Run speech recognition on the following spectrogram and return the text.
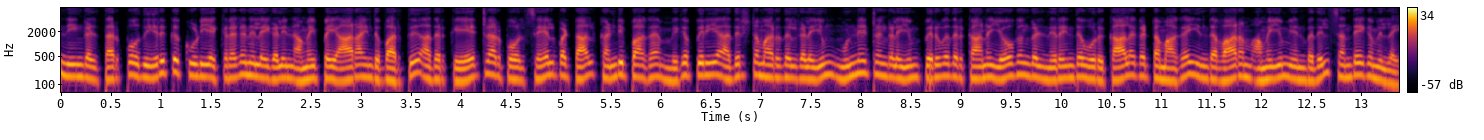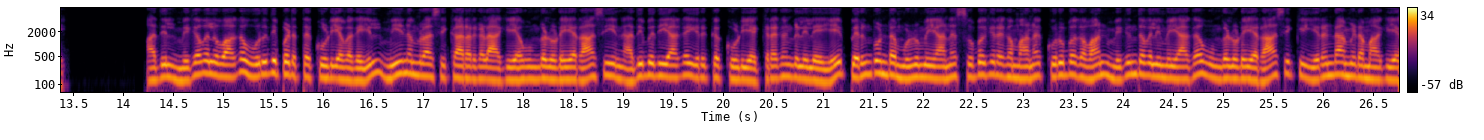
நீங்கள் தற்போது இருக்கக்கூடிய கிரகநிலைகளின் அமைப்பை ஆராய்ந்து பார்த்து அதற்கு ஏற்றாற்போல் செயல்பட்டால் கண்டிப்பாக மிகப்பெரிய அதிர்ஷ்டமாறுதல்களையும் முன்னேற்றங்களையும் பெறுவதற்கான யோகங்கள் நிறைந்த ஒரு காலகட்டமாக இந்த வாரம் அமையும் என்பதில் சந்தேகமில்லை. அதில் மிகவலுவாக உறுதிப்படுத்தக்கூடிய வகையில் மீனம் ராசிக்காரர்களாகிய உங்களுடைய ராசியின் அதிபதியாக இருக்கக்கூடிய கிரகங்களிலேயே பெருங்கொண்ட முழுமையான சுபகிரகமான குருபகவான் மிகுந்த வலிமையாக உங்களுடைய ராசிக்கு இரண்டாமிடமாகிய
